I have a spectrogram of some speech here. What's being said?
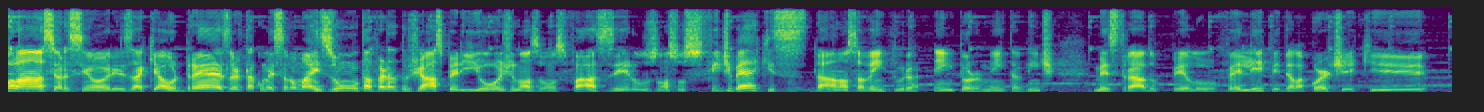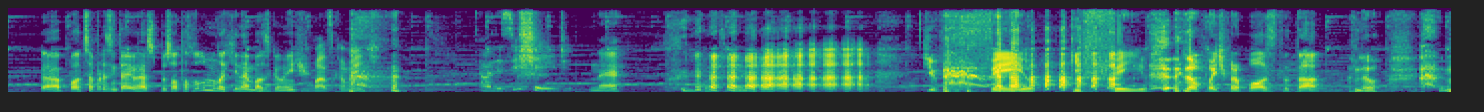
Olá, senhoras e senhores, aqui é o Dresler, tá começando mais um Taverna do Jasper e hoje nós vamos fazer os nossos feedbacks da nossa aventura em Tormenta 20, mestrado pelo Felipe Della Corte, que ah, pode se apresentar aí o resto do pessoal, tá todo mundo aqui, né, basicamente? Basicamente. Olha esse shade. né? que feio, que feio. Não foi de propósito, tá? Não,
